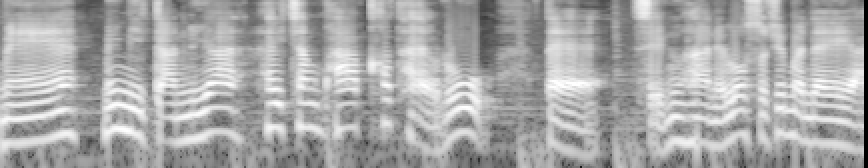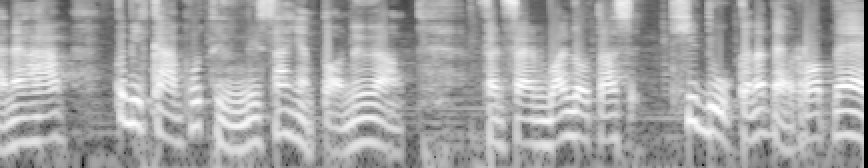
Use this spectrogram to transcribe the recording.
แม้ไม่มีการอนุญาตให้ช่างภาพเข้าถ่ายรูป แต่เสียงฮือฮาในโลกโซเชียลมีเดียนะครับ ก็มีการพูดถึงลิซ่าอย่างต่อเนื่อง แฟนๆไวท์โ o ตัสที่ดูกันตั้งแต่รอบแรก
